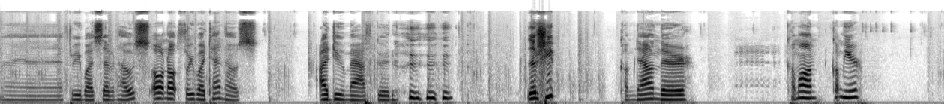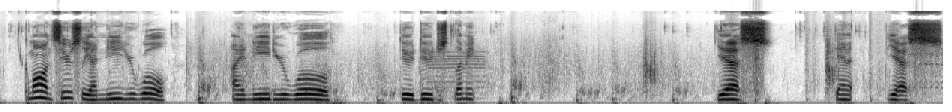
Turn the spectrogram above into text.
uh, three by seven house. Oh no, three by ten house. I do math good. Little sheep, come down there. Come on, come here. Come on, seriously, I need your wool. I need your wool. Dude, dude, just let me... Yes! Damn it. Yes!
